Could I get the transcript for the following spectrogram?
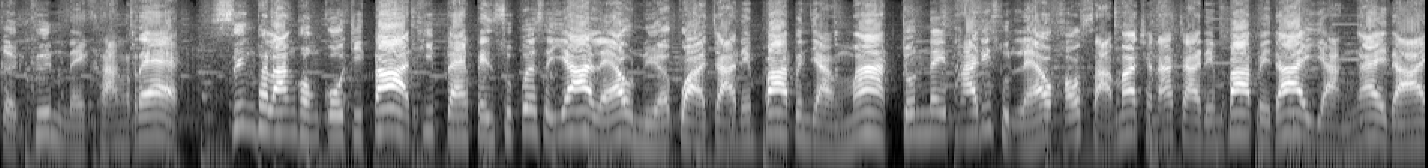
เกิดขึ้นในครั้งแรก ซึ่งพลังของโกจิต้าที่แปลงเป็นซูเปอร์ไซย่าแล้วเหนือกว่าจาเดมบ้าเป็นอย่างมาก จนในท้ายที่สุดแล้วเขาสามารถชนะจาเดมบ้าไปได้อย่างง่ายดาย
